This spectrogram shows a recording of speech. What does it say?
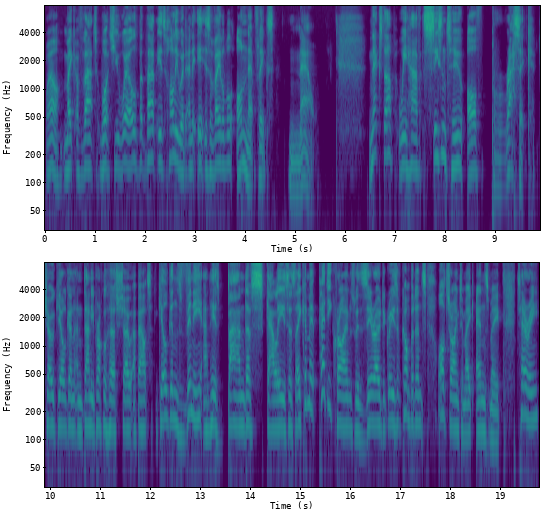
Well, make of that what you will, but that is Hollywood and it is available on Netflix now. Next up, we have season two of Brassic, Joe Gilgun and Danny Brocklehurst show about Gilgun's Vinny and his band of scallies as they commit petty crimes with zero degrees of competence while trying to make ends meet. Terri,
